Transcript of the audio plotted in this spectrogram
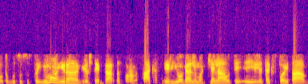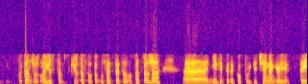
autobusų sustojimo yra griežtai aptvertas poromis takas ir juo galima keliauti į Litexpo, į tą būtent žurnalistams skirtas autobusas specialus atveža, e, niekaip kitaip papulti čia negali. Tai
